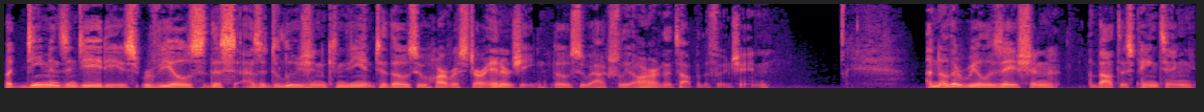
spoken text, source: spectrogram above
But Demons and Deities reveals this as a delusion convenient to those who harvest our energy, those who actually are on the top of the food chain. Another realization about this painting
